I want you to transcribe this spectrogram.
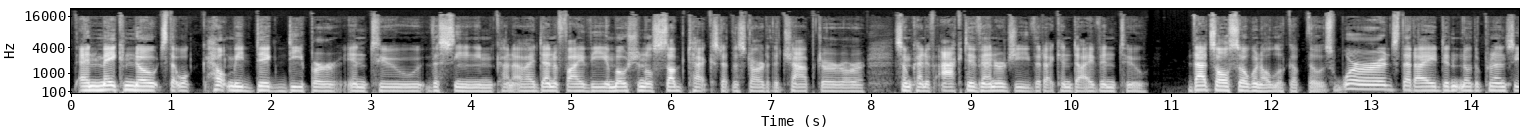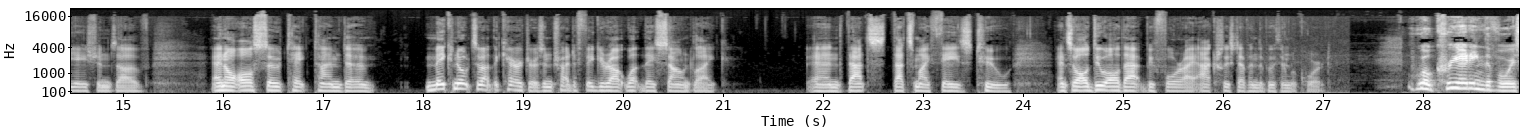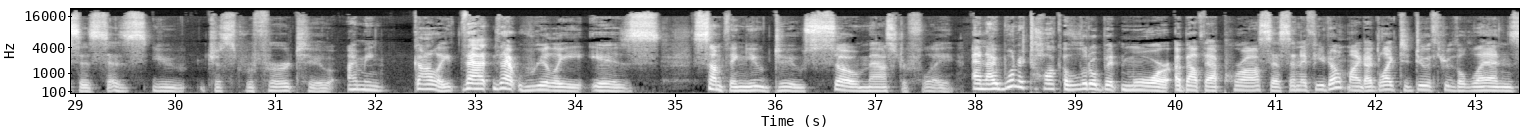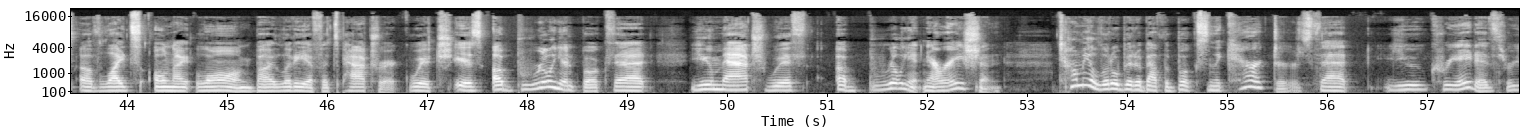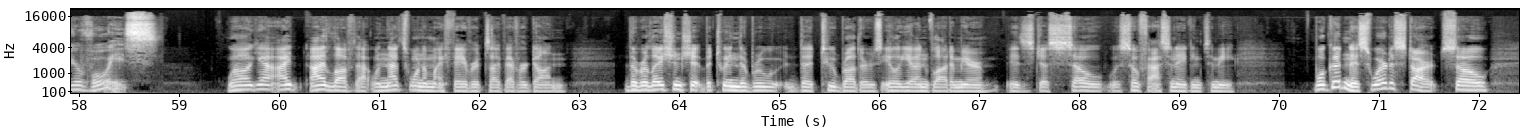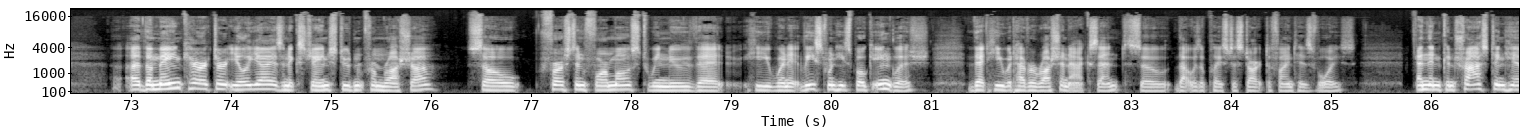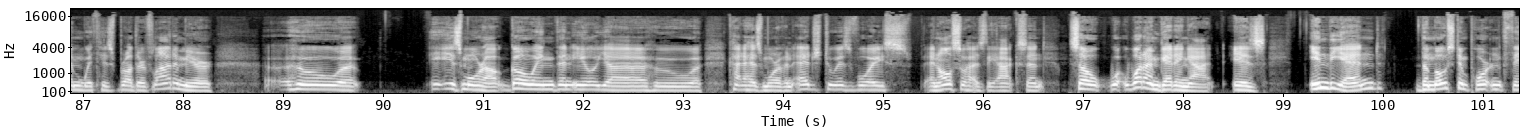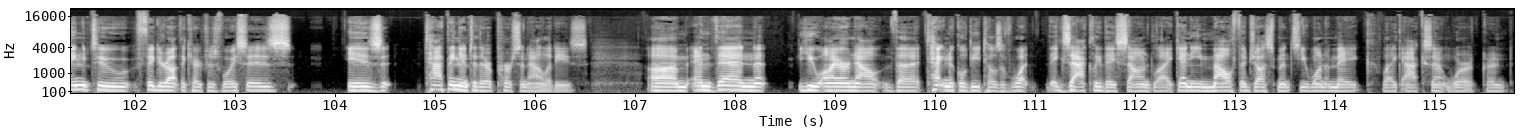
and make notes that will help me dig deeper into the scene, kind of identify the emotional subtext at the start of the chapter or some kind of active energy that I can dive into. That's also when I'll look up those words that I didn't know the pronunciations of and I'll also take time to make notes about the characters and try to figure out what they sound like. And that's that's my phase 2. And so I'll do all that before I actually step in the booth and record. Well, creating the voices as you just referred to, I mean, golly, that that really is something you do so masterfully. And I want to talk a little bit more about that process. And if you don't mind, I'd like to do it through the lens of Lights All Night Long by Lydia Fitzpatrick, which is a brilliant book that you match with a brilliant narration. Tell me a little bit about the books and the characters that you created through your voice. Well, yeah, I I love that one. That's one of my favorites I've ever done. The relationship between the the two brothers, Ilya and Vladimir, is just so was so fascinating to me. Well, goodness, where to start? So, uh, the main character Ilya is an exchange student from Russia. So, first and foremost, we knew that he, when at least when he spoke English, that he would have a Russian accent. So that was a place to start to find his voice. And then contrasting him with his brother Vladimir, who uh, more outgoing than Ilya, who kind of has more of an edge to his voice and also has the accent. So, w- what I'm getting at is in the end, the most important thing to figure out the characters' voices is tapping into their personalities. Um, and then you iron out the technical details of what exactly they sound like, any mouth adjustments you want to make, like accent work and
